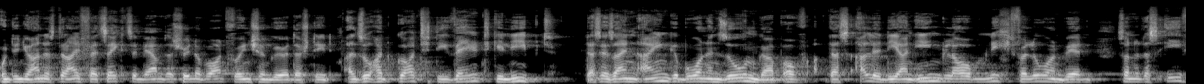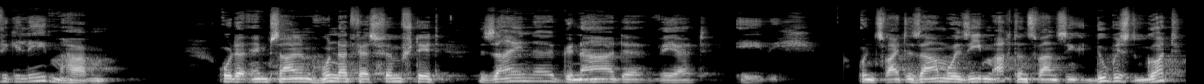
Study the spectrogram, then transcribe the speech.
Und in Johannes 3, Vers 16, wir haben das schöne Wort vorhin schon gehört, da steht, also hat Gott die Welt geliebt dass er seinen eingeborenen Sohn gab, auf dass alle, die an ihn glauben, nicht verloren werden, sondern das ewige Leben haben. Oder im Psalm 100, Vers 5 steht, seine Gnade währt ewig. Und 2. Samuel 7, 28, du bist Gott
